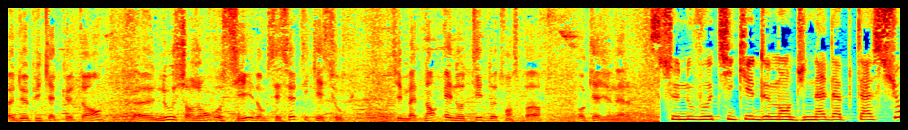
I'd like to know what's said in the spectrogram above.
euh, depuis quelques temps. Euh, nous changeons aussi, et donc c'est ce ticket souple qui maintenant est notre titre de transport occasionnel. Ce nouveau ticket demande une adaptation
